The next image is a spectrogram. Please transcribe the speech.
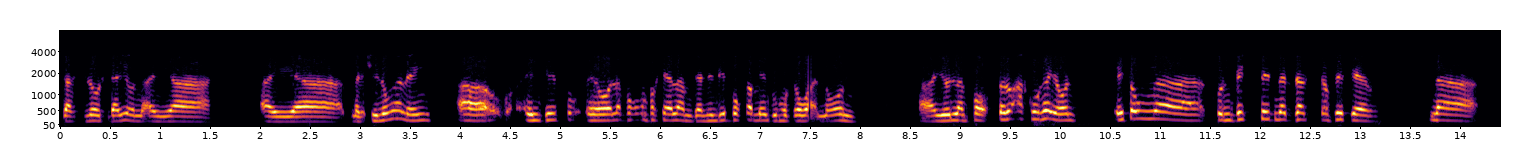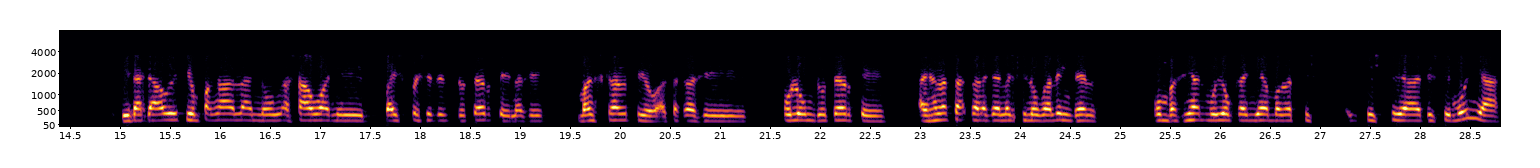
drug lord na yun ay ah, ay ah, nagsinungaling, ah, hindi po eh, wala po akong pakialam dahil hindi po kami gumagawa noon. Ah, yun lang po. Pero ako ngayon, itong ah, convicted na drug trafficker na dinadawit yung pangalan ng asawa ni Vice President Duterte na si Manscarpio at saka si Pulong Duterte ay halata talaga nagsinungaling dahil kung basihan mo yung kanya mga uh, testimonya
